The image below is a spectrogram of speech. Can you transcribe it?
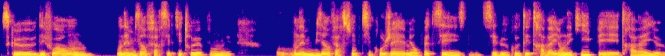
Parce que des fois, on, on aime bien faire ses petits trucs, on, on aime bien faire son petit projet, mais en fait, c'est, c'est le côté travail en équipe et travail euh,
